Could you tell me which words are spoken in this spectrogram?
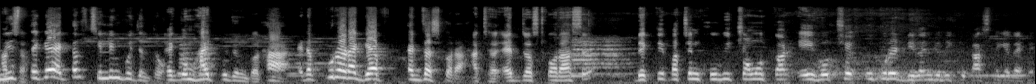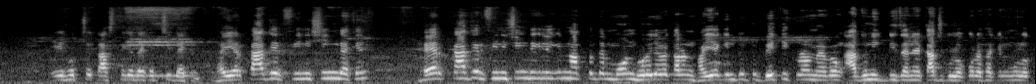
নিচ আচ্ছা। থেকে একদম সিলিং পর্যন্ত। একদম হাইট পর্যন্ত। হ্যাঁ এটা পুরোটা গ্যাপ অ্যাডজাস্ট করা। আচ্ছা অ্যাডজাস্ট করা আছে। দেখতে পাচ্ছেন খুবই চমৎকার। এই হচ্ছে উপরের ডিজাইন যদি একটু কাছ থেকে দেখেন। এই হচ্ছে কাজ থেকে দেখাচ্ছি দেখেন। ভাইয়ার কাজের ফিনিশিং দেখেন। ভাইয়ার কাজের ফিনিশিং দেখলে কিন্তু আপনাদের মন ভরে যাবে কারণ ভাইয়া কিন্তু একটু ব্যতিক্রম এবং আধুনিক ডিজাইনের কাজগুলো করে থাকেন মূলত।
